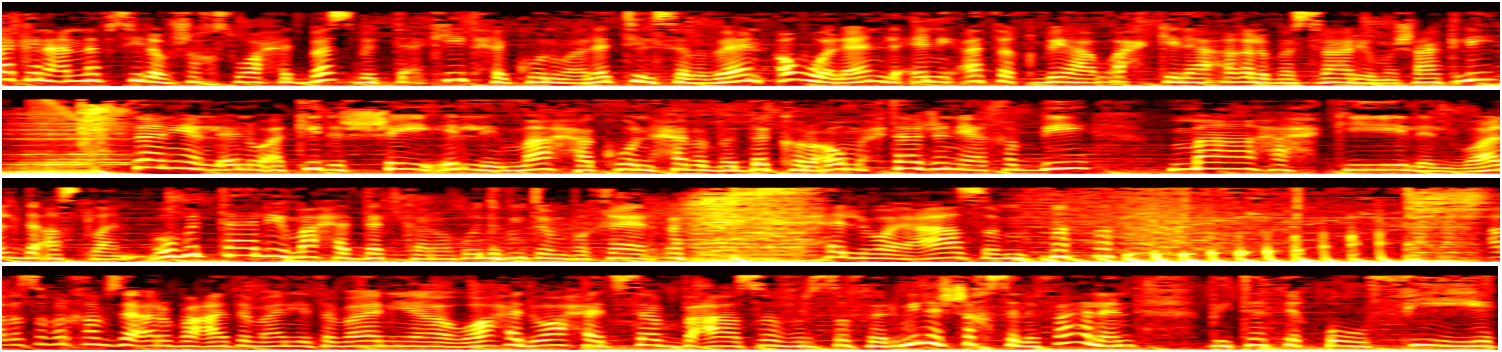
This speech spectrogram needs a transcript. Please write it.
لكن عن نفسي لو شخص واحد بس بالتأكيد حيكون والدتي لسببين. اولا لأني أثق بها وأحكي لها أغلب أسراري ومشاكلي. ثانيا لأنه أكيد الشيء اللي ما حكون حابب أتذكره أو محتاج إني أخبيه ما ححكيه للوالدة أصلا. وبالتالي ما حتذكره ودمتم بخير. حلوة يا عاصم. على صفر خمسة أربعة ثمانية, ثمانية واحد, واحد سبعة صفر صفر. مين الشخص اللي فعلا بتثقوا فيه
